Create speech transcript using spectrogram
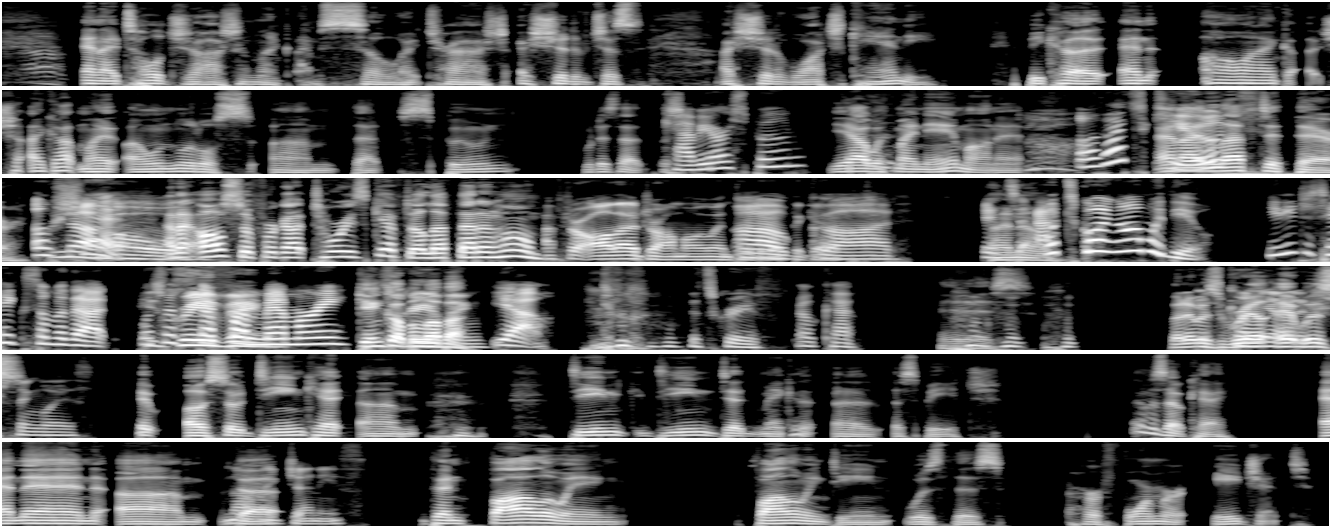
and I told Josh, I'm like, I'm so white trash. I should have just, I should have watched Candy, because and oh, and I got, I got my own little um that spoon. What is that? The sp- Caviar spoon? Yeah, with my name on it, Oh, that's cute. and I left it there. Oh, shit. No. And I also forgot Tori's gift. I left that at home. After all that drama we went through Oh, the. God. I It's, what's going on with you? You need to take some of that. What's He's the stuff from grieving. memory? Ginkgo biloba. grieving. Yeah. It's grief. Okay. It is. But it was real. It was. interesting ways. It, oh, so Dean can um, Dean Dean did make a, a, a speech. It was okay, and then um, Not the like Jennie's. then following following Dean was this her former agent.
